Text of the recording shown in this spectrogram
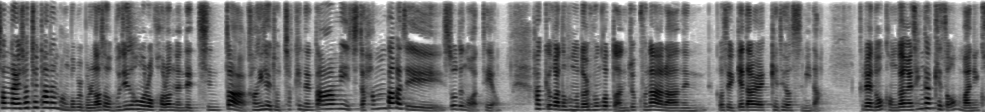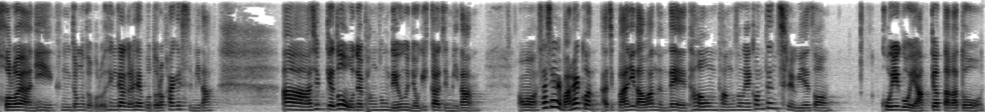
첫날 셔틀 타는 방법을 몰라서 무지성으로 걸었는데 진짜 강의실 도착했는데 땀이 진짜 한 바가지 쏟은 것 같아요. 학교가 너무 넓은 것도 안 좋구나라는 것을 깨닫게 되었습니다. 그래도 건강을 생각해서 많이 걸어야 하니 긍정적으로 생각을 해보도록 하겠습니다. 아, 아쉽게도 오늘 방송 내용은 여기까지입니다. 어, 사실 말할 건 아직 많이 남았는데 다음 방송의 컨텐츠를 위해서 고이고이 아꼈다가 또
